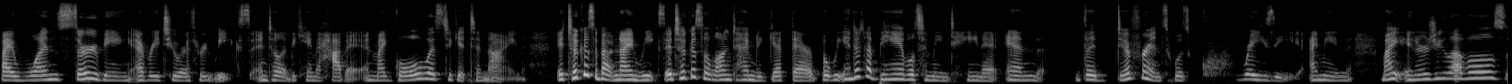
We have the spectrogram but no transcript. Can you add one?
by one serving every two or three weeks until it became a habit. And my goal was to get to nine. It took us about nine weeks. It took us a long time to get there, but we ended up being able to maintain it. And the difference was crazy. I mean, my energy levels,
